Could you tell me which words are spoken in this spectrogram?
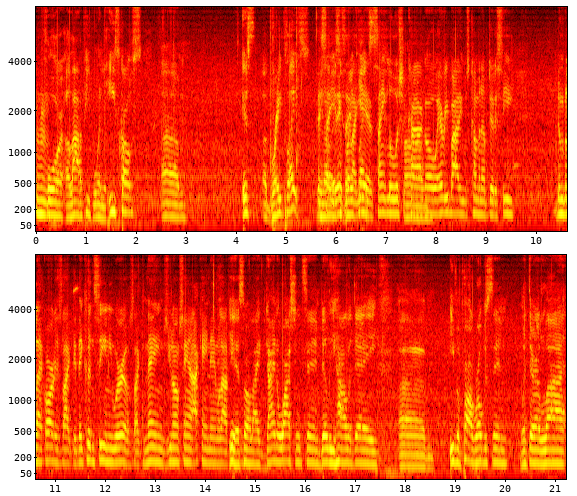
Mm-hmm. for a lot of people in the East Coast. Um, it's a great place. They You know, say they say like yeah. St. Louis, Chicago, everybody was coming up there to see them black artists like that they couldn't see anywhere else. Like names, you know what I'm saying? I can't name a lot of people. Yeah, so like Dinah Washington, Billie Holiday, um, even Paul Robeson went there a lot.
